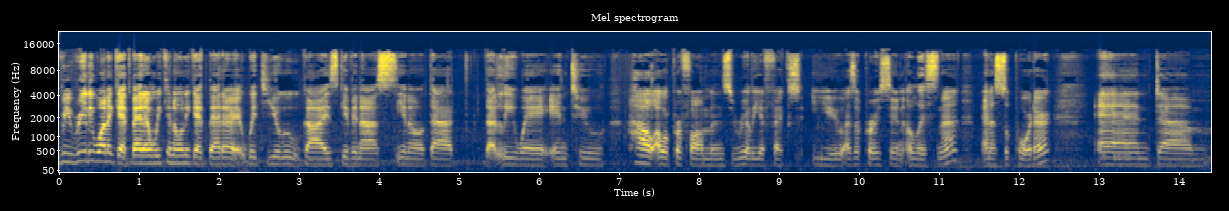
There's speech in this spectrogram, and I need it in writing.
we really want to get better, and we can only get better with you guys giving us, you know, that that leeway into how our performance really affects you as a person, a listener, and a supporter. And um,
